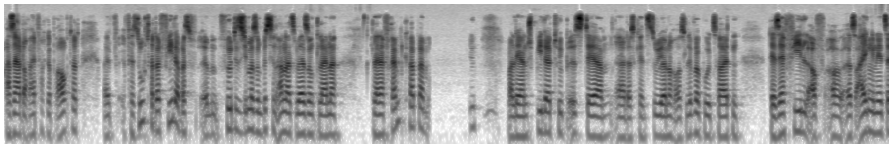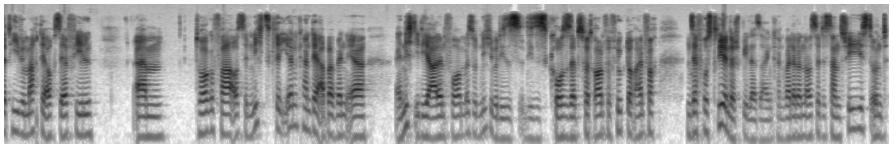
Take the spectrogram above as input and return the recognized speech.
Was er halt auch einfach gebraucht hat, weil versucht hat er viel, aber es ähm, fühlte sich immer so ein bisschen an, als wäre so ein kleiner, kleiner Fremdkörper, weil er ein Spielertyp ist, der, äh, das kennst du ja noch aus Liverpool-Zeiten, der sehr viel auf, auf, aus Eigeninitiative macht, der auch sehr viel ähm, Torgefahr aus dem Nichts kreieren kann, der aber, wenn er nicht ideal in Form ist und nicht über dieses, dieses große Selbstvertrauen verfügt, auch einfach ein sehr frustrierender Spieler sein kann, weil er dann aus der Distanz schießt und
